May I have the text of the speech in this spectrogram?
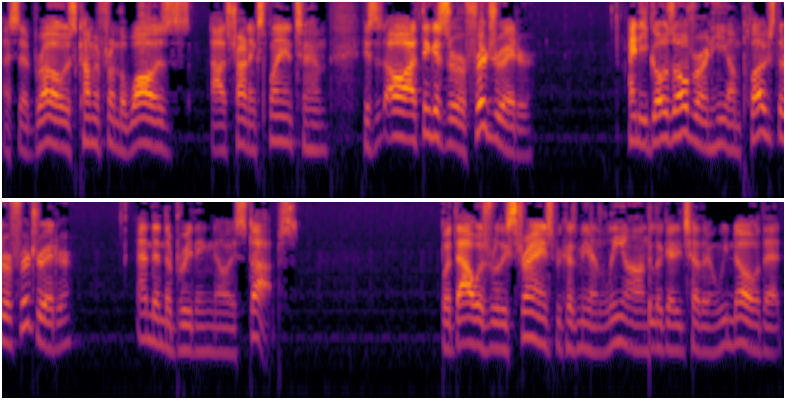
I said, bro, it's coming from the wall. I was trying to explain it to him. He says, oh, I think it's the refrigerator. And he goes over and he unplugs the refrigerator, and then the breathing noise stops. But that was really strange because me and Leon look at each other and we know that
